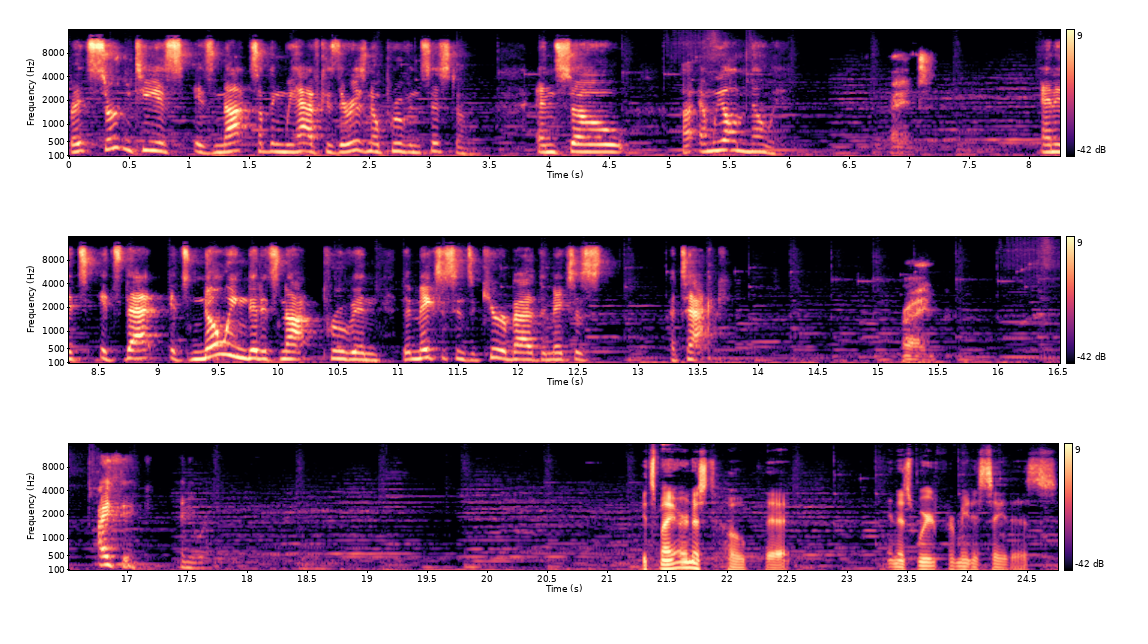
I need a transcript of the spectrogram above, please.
Right? Certainty is is not something we have because there is no proven system. And so uh, and we all know it. Right. And it's it's that it's knowing that it's not proven that makes us insecure about it that makes us attack. Right. I think anyway. It's my earnest hope that, and it's weird for me to say this,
